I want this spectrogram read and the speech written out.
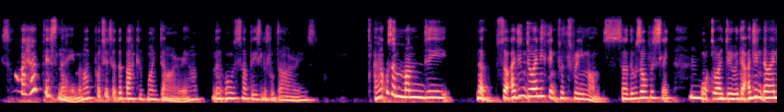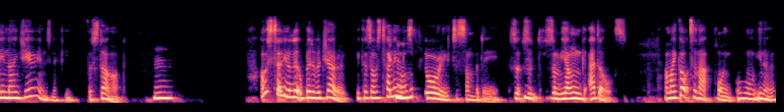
So I had this name and I put it at the back of my diary. I always have these little diaries. And that was a Monday no, so I didn't do anything for three months. So there was obviously, mm. what do I do with it? I didn't know any Nigerians, Nicky, for start. Mm. I was telling you a little bit of a joke because I was telling a story to somebody, so, so, mm. some young adults, and I got to that point. Oh, you know,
